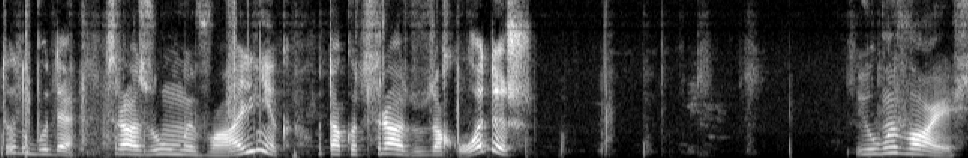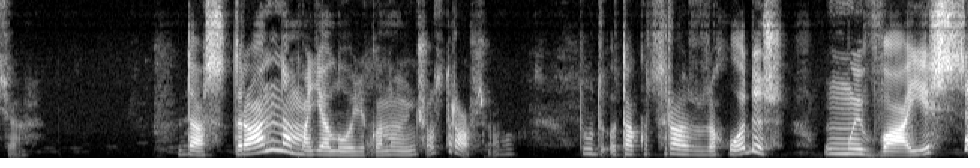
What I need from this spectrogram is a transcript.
Тут буде сразу умивальник. Отак от сразу заходиш і умиваєшся. Да, странна моя логіка, но нічого страшного. Тут отак от сразу заходиш, умиваєшся.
